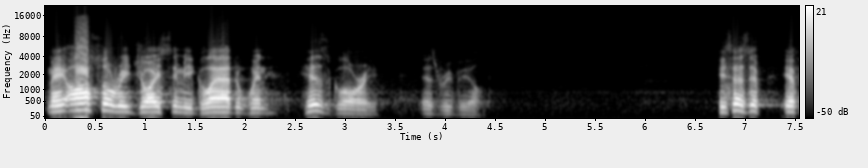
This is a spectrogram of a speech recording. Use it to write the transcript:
may also rejoice and be glad when His glory is revealed. He says, if, if,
